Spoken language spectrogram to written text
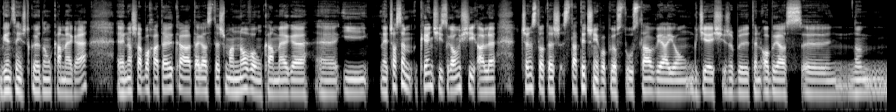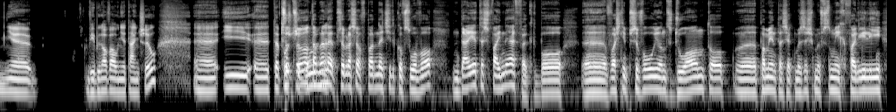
więcej niż tylko jedną kamerę. E, nasza bohaterka teraz też ma nową kamerę e, i czasem kręci z rąsi, ale często też statycznie po prostu ustawia ją gdzieś, żeby ten obraz e, no, nie wibrował, nie tańczył e, i e, te poszczególne... Co notabene, przepraszam, wpadnę ci tylko w słowo, daje też fajny efekt, bo e, właśnie przywołując Juon, to pamiętasz, jak my żeśmy w sumie chwalili,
